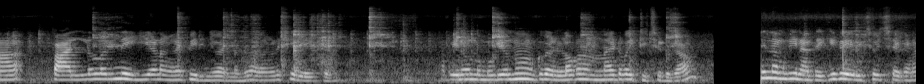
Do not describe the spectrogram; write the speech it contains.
ആ പാലിലുള്ളൊരു നെയ്യാണ് അങ്ങനെ പിരിഞ്ഞ് വരുന്നത് അതങ്ങോട്ട് ശരിയായിക്കോളും. അപ്പോൾ ഇതിനൊന്നും കൂടി ഒന്ന് നമുക്ക് വെള്ളമൊക്കെ നന്നായിട്ട് വറ്റിച്ചെടുക്കാം ഇനി നമുക്ക് ഇതിനകത്തേക്ക് വേവിച്ച് വെച്ചേക്കണ.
